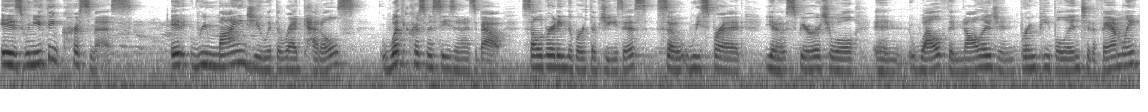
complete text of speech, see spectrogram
is when you think Christmas, it reminds you with the red kettles what the Christmas season is about celebrating the birth of Jesus. So we spread, you know, spiritual and wealth and knowledge and bring people into the family.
